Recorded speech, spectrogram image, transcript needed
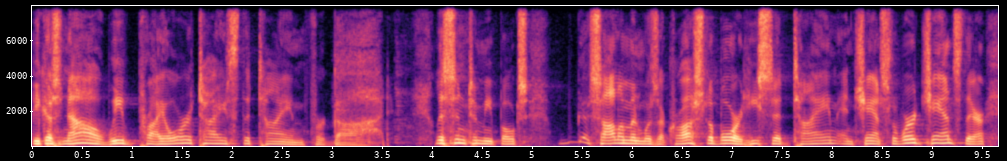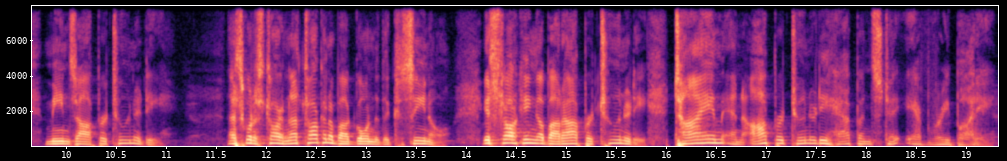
Because now we've prioritized the time for God. Listen to me, folks. Solomon was across the board. He said time and chance. The word chance there means opportunity. That's what it's talking. Not talking about going to the casino. It's talking about opportunity. Time and opportunity happens to everybody.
